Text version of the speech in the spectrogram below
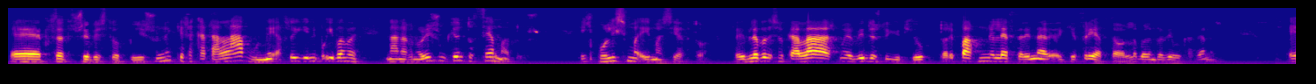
ε, που θα τους ευαισθητοποιήσουν και θα καταλάβουν, αυτό είπαμε, να αναγνωρίσουν ποιο είναι το θέμα τους. Έχει πολύ σημασία αυτό. Δηλαδή, βλέποντας σε καλά ας πούμε, βίντεο στο YouTube, τώρα υπάρχουν ελεύθερα, είναι και free αυτά όλα, μπορεί να τα δει ο καθένας ε,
